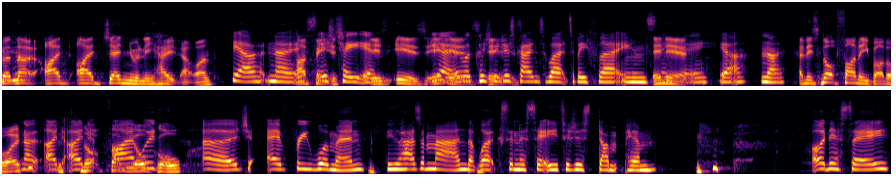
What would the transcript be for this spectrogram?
but no, I I genuinely hate that one. yeah, no, I it's, think it's cheating. It is. It yeah, is, because it you're just going to work to be flirting and Innit? sneaky. Yeah, no. And it's not funny, by the way. No, I, it's I, not funny I would cool. urge every woman who has a man that works in the city to just dump him. Honestly,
